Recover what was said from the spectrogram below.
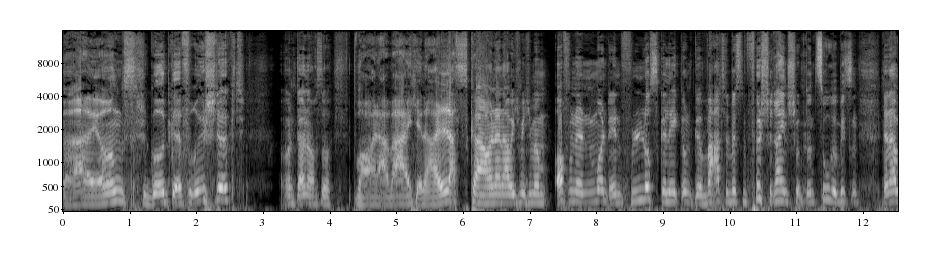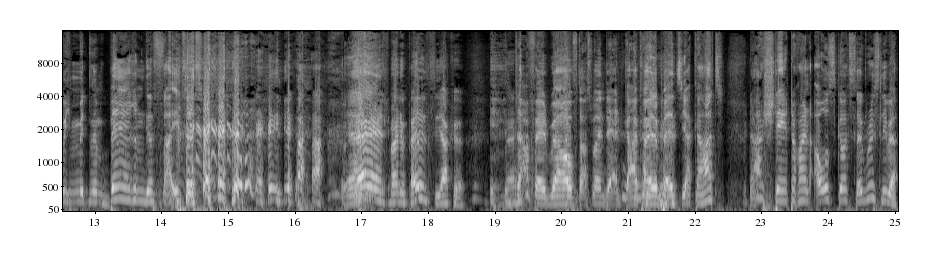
ah, Jungs, gut gefrühstückt. Und dann auch so, boah, da war ich in Alaska und dann habe ich mich mit dem offenen Mund in den Fluss gelegt und gewartet, bis ein Fisch reinschwimmt und zugebissen. Dann habe ich mit einem Bären gefeitet. ja. Ja, Dad, meine Pelzjacke. da fällt mir auf, dass mein Dad gar keine Pelzjacke hat. Da steht doch ein ausgewachsener Grizzlybär.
